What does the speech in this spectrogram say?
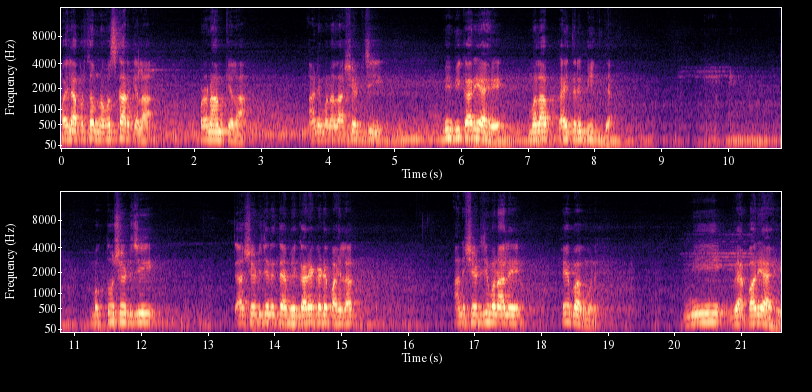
पहिल्या प्रथम नमस्कार केला प्रणाम केला आणि म्हणाला शेठजी मी भिकारी आहे मला काहीतरी भीक द्या. मग तो शेटजी त्या शेठजीने त्या भिकाऱ्याकडे पाहिला आणि शेटजी म्हणाले हे बघ म्हणे मी व्यापारी आहे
